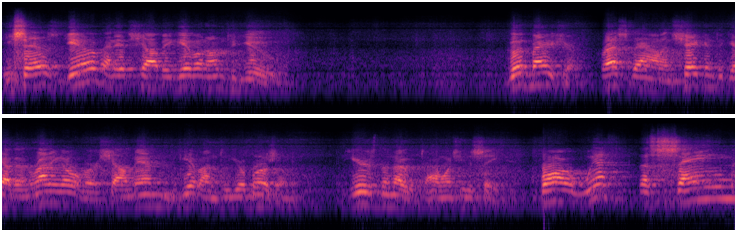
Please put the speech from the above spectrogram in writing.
he says, Give, and it shall be given unto you. Good measure, pressed down and shaken together and running over, shall men give unto your bosom. And here's the note I want you to see. For with the same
